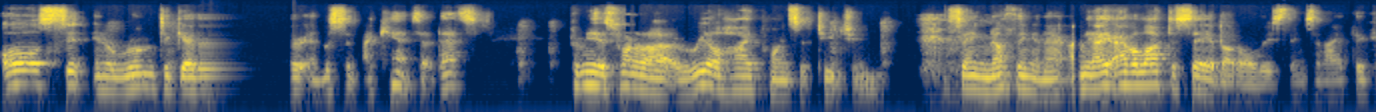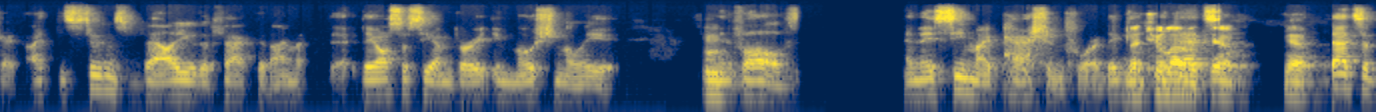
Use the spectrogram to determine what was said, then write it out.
all sit in a room together and listen, I can't say that's for me, it's one of the real high points of teaching. Saying nothing, and I, I mean, I, I have a lot to say about all these things, and I think I, I, the students value the fact that I'm. They also see I'm very emotionally Mm. involved, and they see my passion for it. They That you love it. that's, Yeah. that's a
